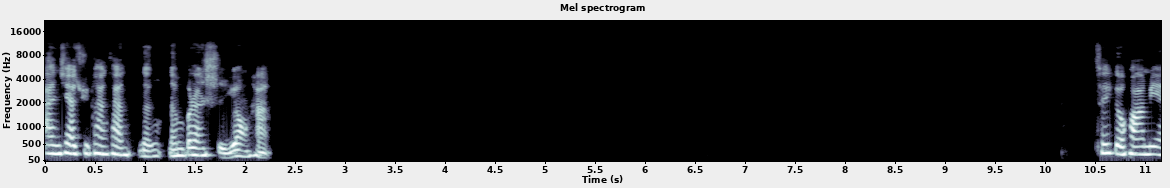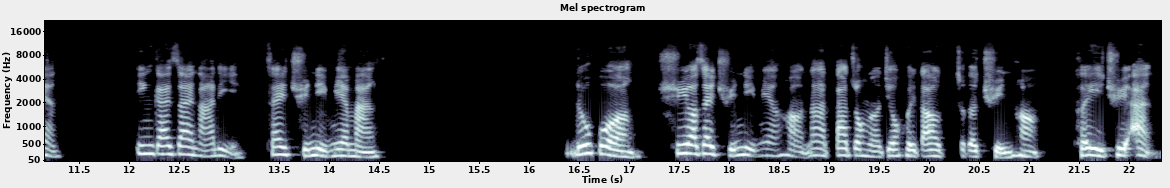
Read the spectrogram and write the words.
按下去看看能能不能使用哈。这个画面应该在哪里？在群里面吗？如果需要在群里面哈，那大众呢就会到这个群哈，可以去按，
